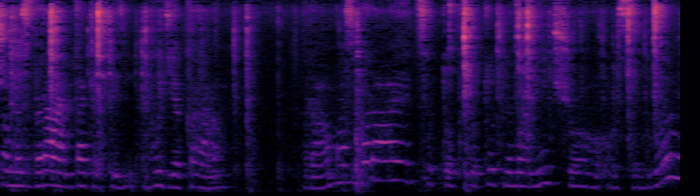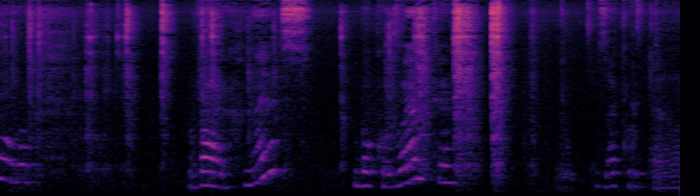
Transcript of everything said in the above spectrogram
Що ми збираємо так, як і будь-яка рама збирається, тобто тут немає нічого особливого. Верх-низ, боковинки закрутила.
